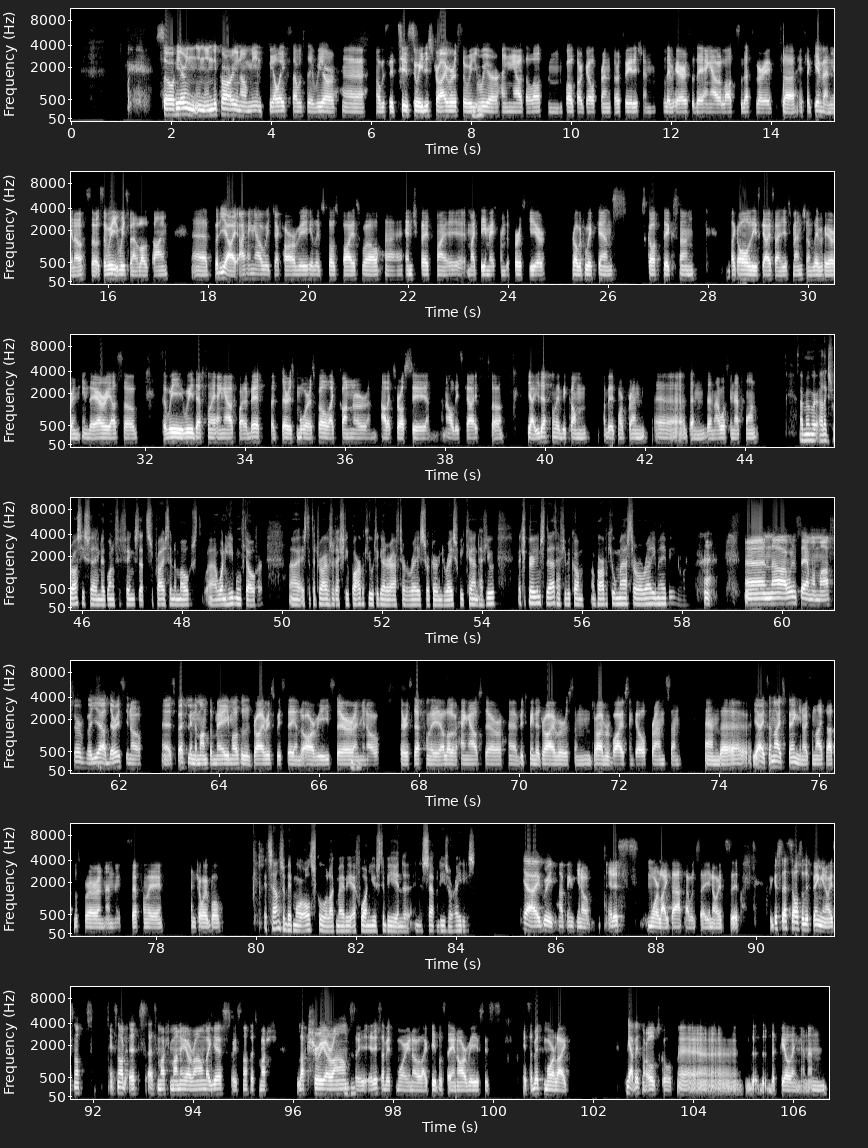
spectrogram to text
So here in, in IndyCar, you know, me and Felix, I would say we are uh, obviously two Swedish drivers, so we, mm-hmm. we are hanging out a lot, and both our girlfriends are Swedish and live here, so they hang out a lot. So that's very it's a it's a given, you know. So so we we spend a lot of time. Uh, but yeah, I, I, hang out with Jack Harvey. He lives close by as well. Uh, my my teammate from the first year, Robert Wickens, Scott Dixon like all of these guys I just mentioned live here in, in the area. So so we we definitely hang out quite a bit, but there is more as well, like Connor and Alex Rossi and, and all these guys. So yeah, you definitely become a bit more friend uh, than than I was in F1. I remember Alex Rossi saying that one of the things that surprised him the most uh, when he moved over uh, is that the drivers would actually barbecue together after a race or during the race weekend. Have you experienced that? Have you become a barbecue master already, maybe? Or? and no, I wouldn't say I'm a master, but yeah, there is, you know, uh, especially in the month of May, most of the drivers we stay in the RVs there, mm-hmm. and you know, there is definitely a lot of hangouts there uh, between the drivers and driver wives and girlfriends, and and uh, yeah, it's a nice thing, you know, it's a nice atmosphere, and, and it's definitely enjoyable. It sounds a bit more old school, like maybe F1 used to be in the in the 70s or 80s. Yeah, I agree. I think you know it is more like that. I would say you know it's it, because that's also the thing. You know, it's not it's not it's as much money around. I guess so. It's not as much luxury around. Mm-hmm. So it, it is a bit more. You know, like people stay in RVs. It's it's a bit more like yeah, a bit more old school. Uh, the, the, the feeling and and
